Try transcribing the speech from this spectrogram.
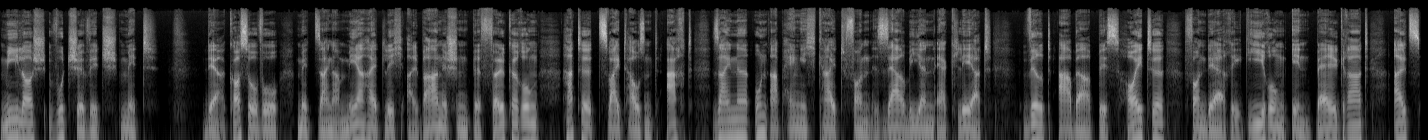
Miloš Vucevic mit. Der Kosovo mit seiner mehrheitlich albanischen Bevölkerung hatte 2008 seine Unabhängigkeit von Serbien erklärt, wird aber bis heute von der Regierung in Belgrad als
